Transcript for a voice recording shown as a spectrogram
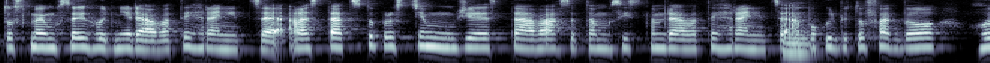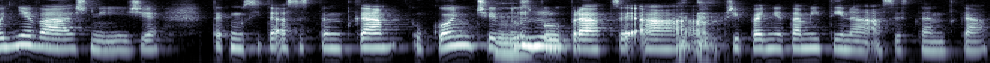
to jsme museli hodně dávat ty hranice, ale stát se to prostě může, stává se tam, musí se tam dávat ty hranice mm. a pokud by to fakt bylo hodně vážný, že tak musí ta asistentka ukončit mm. tu spolupráci a případně tam mít jiná asistentka.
